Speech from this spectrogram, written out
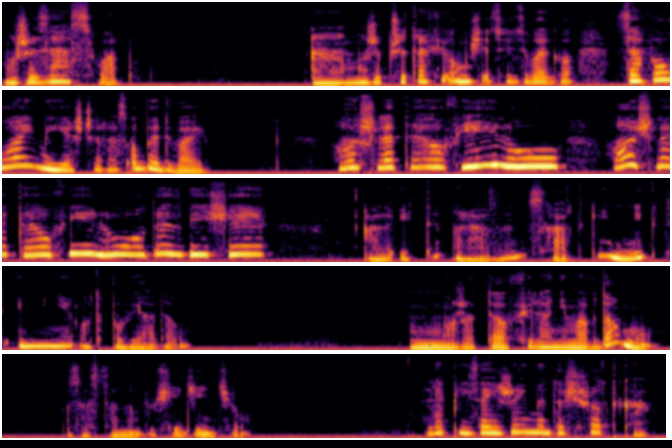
Może zasłabł. A może przytrafiło mu się coś złego? Zawołajmy jeszcze raz obydwaj. Ośle Teofilu! Ośle Teofilu! Odezwij się! Ale i tym razem z chatki nikt im nie odpowiadał. Może Teofila nie ma w domu? Zastanowił się dzięcioł. Lepiej zajrzyjmy do środka –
